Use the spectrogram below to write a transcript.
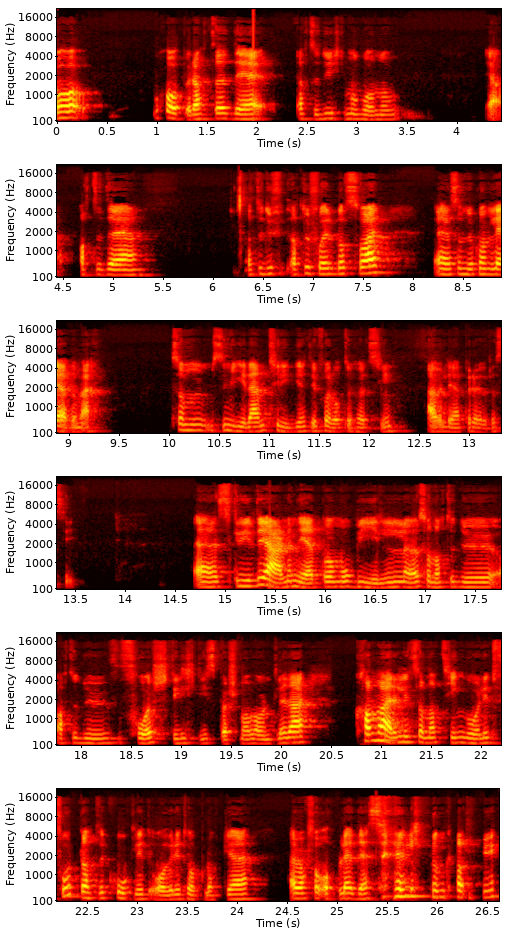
og håper at, det, at du ikke må gå noe Ja, at, det, at, du, at du får et godt svar eh, som du kan leve med som, som, gir deg en trygghet i forhold til fødselen, er vel det jeg prøver å si. Eh, skriv det gjerne ned på mobilen, eh, sånn at du, at du får stilt de spørsmålene ordentlig. Det kan være litt sånn at ting går litt fort, at det koker litt over i topplokket. Jeg har i hvert fall opplevd det selv noen ganger.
